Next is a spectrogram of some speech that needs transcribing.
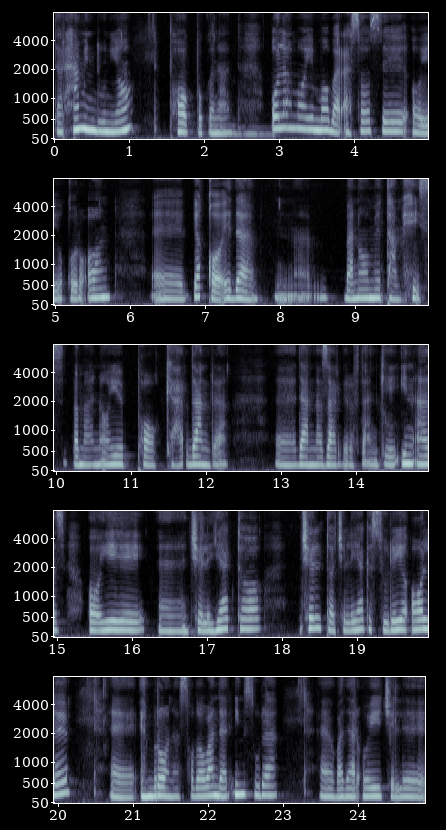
در همین دنیا پاک بکنند. علمای ما بر اساس آیه قرآن یک قاعده به نام تمحیص به معنای پاک کردن را در نظر گرفتن که این از آیه 41 تا 40 تا 41 سوره آل امران است. خداوند در این سوره و در آیه 40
